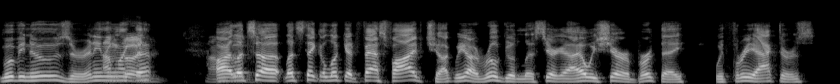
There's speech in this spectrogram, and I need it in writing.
movie news or anything I'm like good. that? I'm All right, good. let's uh let's take a look at Fast Five, Chuck. We got a real good list here. I always share a birthday with three actors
